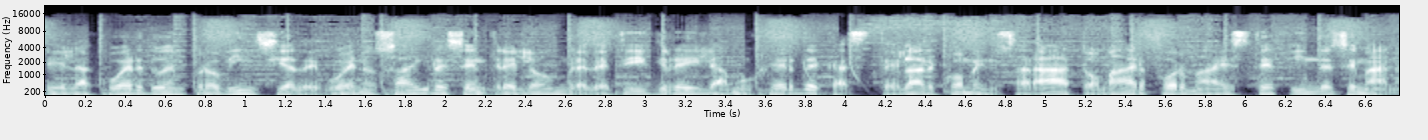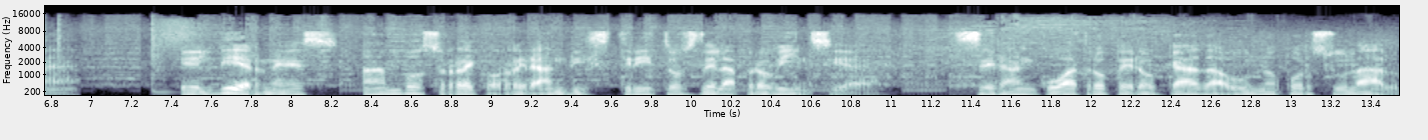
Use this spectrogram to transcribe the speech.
El acuerdo en provincia de Buenos Aires entre el hombre de Tigre y la mujer de Castelar comenzará a tomar forma este fin de semana. El viernes, ambos recorrerán distritos de la provincia. Serán cuatro pero cada uno por su lado.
